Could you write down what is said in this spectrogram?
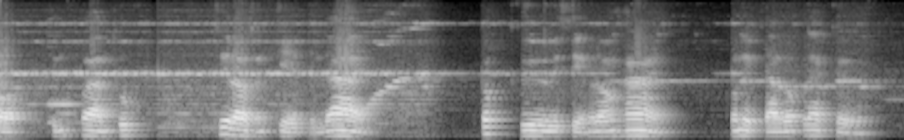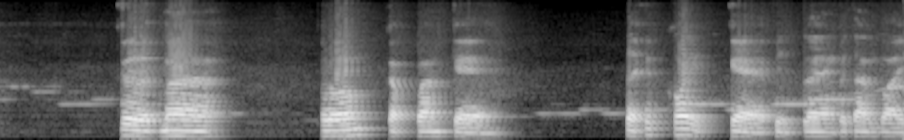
อกถึงความทุกข์ที่เราสังเกตเห็นได้ ก็คือเสียงร้องไห้ของเด็กทารกแรกเกิด เกิดมาพร้อม กับความแก่ แต่ค่อยๆแก่เปลี่ยนแปลงไปตามวัย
